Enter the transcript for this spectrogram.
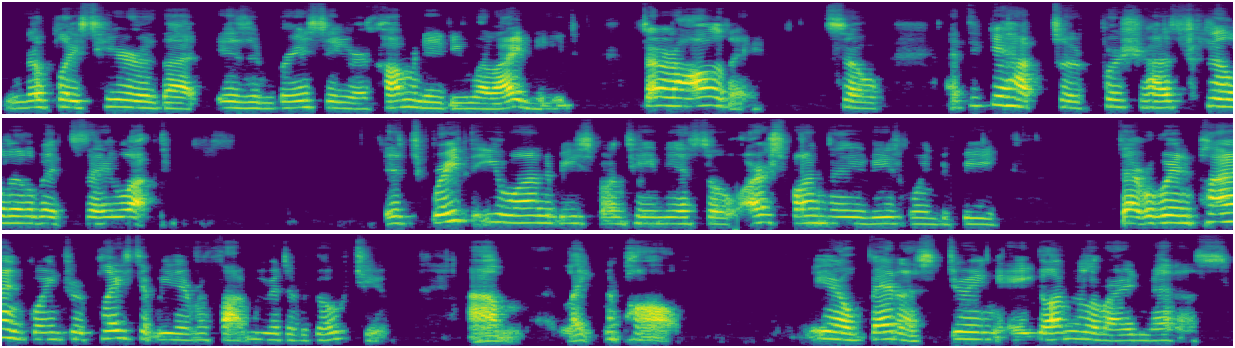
no place here that is embracing or accommodating what I need. It's not a holiday. So I think you have to push your husband a little bit to say, look, it's great that you want to be spontaneous. So our spontaneity is going to be that we're going to plan going to a place that we never thought we would ever go to, um, like Nepal, you know, Venice, doing a gondola ride in Venice,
